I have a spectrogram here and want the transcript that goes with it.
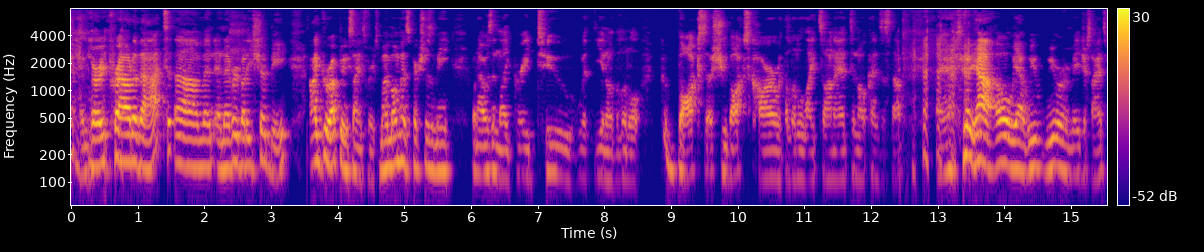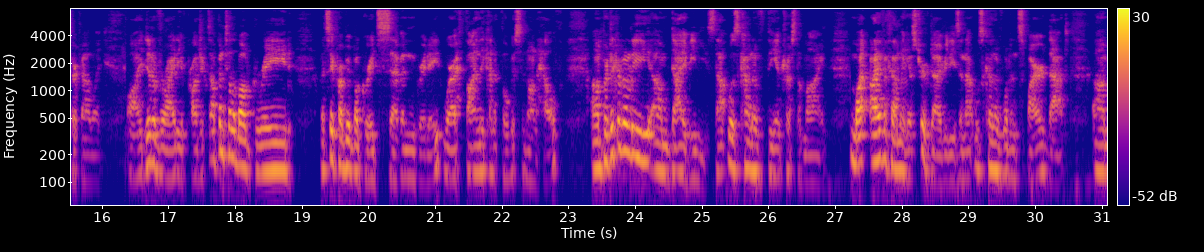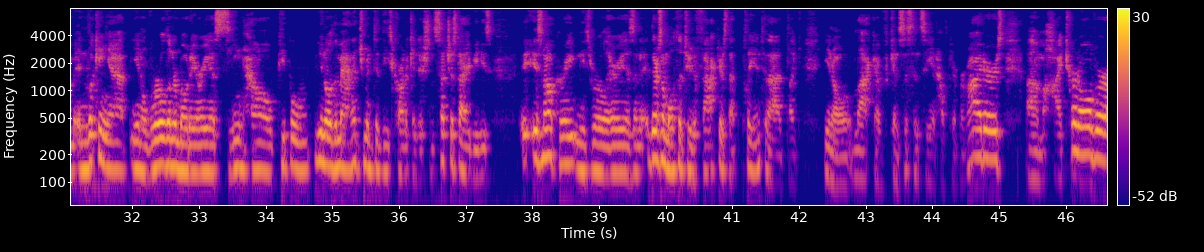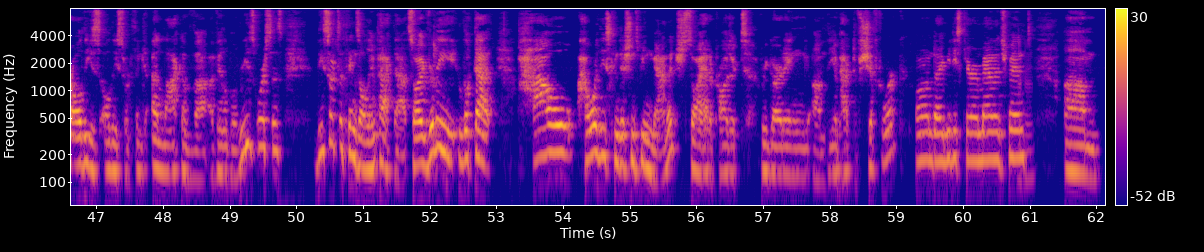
I'm very proud of that, um, and, and everybody should be. I grew up doing science fairs. My mom has pictures of me when I was in like grade two with you know the little box a shoebox car with the little lights on it and all kinds of stuff. And, yeah oh yeah we we were a major science fair family. I did a variety of projects up until about grade i'd say probably about grade seven grade eight where i finally kind of focused in on health um, particularly um, diabetes. That was kind of the interest of mine. My, i have a family history of diabetes and that was kind of what inspired that um, and looking at you know rural and remote areas seeing how people you know the management of these chronic conditions such as diabetes is not great in these rural areas and there's a multitude of factors that play into that like you know lack of consistency in healthcare providers um, high turnover all these all these sort of things a lack of uh, available resources. These sorts of things all impact that. So i really looked at how how are these conditions being managed? So i had a project regarding um, the impact of shift work on diabetes care and management. Mm-hmm. um,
